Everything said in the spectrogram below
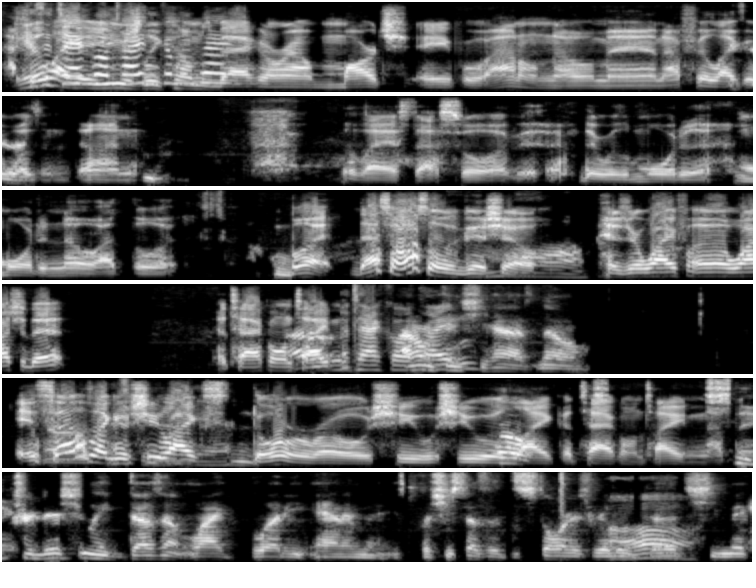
I Is feel like it on Titan usually comes back? back? around March, April. I don't know, man. I feel like It's it good. wasn't done. The last I saw of it, there was more to more to know. I thought, but that's also a good show. Oh, Has your wife uh, watched that? Attack on Uh, Titan. Attack I don't Titan. think she has. No, It sounds like if she likes yeah. Dororo, she she would Well, like Attack on Titan. I she think. traditionally doesn't like bloody animes, but she says that the story is really Oh. good. She makes.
